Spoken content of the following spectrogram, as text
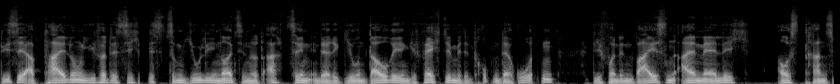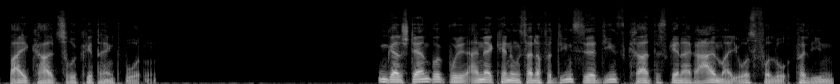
Diese Abteilung lieferte sich bis zum Juli 1918 in der Region Dauri in Gefechte mit den Truppen der Roten, die von den Weißen allmählich aus Transbaikal zurückgedrängt wurden. Ungarn Sternburg wurde in Anerkennung seiner Verdienste der Dienstgrad des Generalmajors verliehen.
